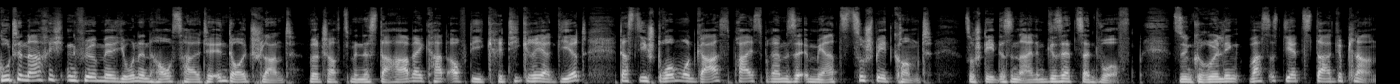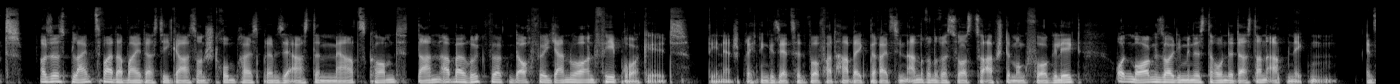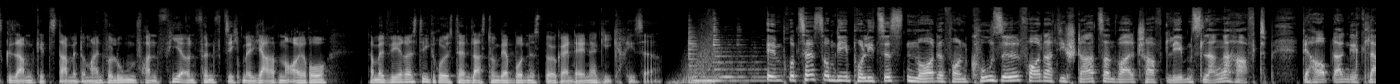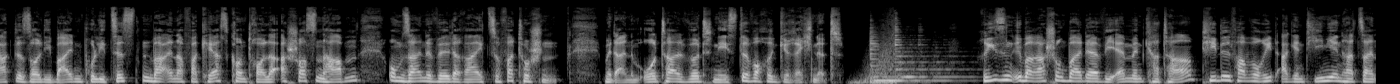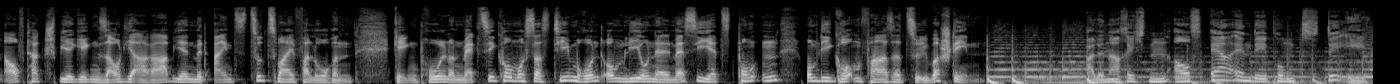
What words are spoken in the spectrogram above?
Gute Nachrichten für Millionen Haushalte in Deutschland. Wirtschaftsminister Habeck hat auf die Kritik reagiert, dass die Strom- und Gaspreisbremse im März zu spät kommt. So steht es in einem Gesetzentwurf. Sönke Röhling, was ist jetzt da geplant? Also es bleibt zwar dabei, dass die Gas- und Strompreisbremse erst im März kommt, dann aber rückwirkend auch für Januar und Februar gilt. Den entsprechenden Gesetzentwurf hat Habeck bereits den anderen Ressorts zur Abstimmung vorgelegt und morgen soll die Ministerrunde das dann abnicken. Insgesamt geht es damit um ein Volumen von 54 Milliarden Euro. Damit wäre es die größte Entlastung der Bundesbürger in der Energiekrise. Im Prozess um die Polizistenmorde von Kusel fordert die Staatsanwaltschaft lebenslange Haft. Der Hauptangeklagte soll die beiden Polizisten bei einer Verkehrskontrolle erschossen haben, um seine Wilderei zu vertuschen. Mit einem Urteil wird nächste Woche gerechnet. Riesenüberraschung bei der WM in Katar. Titelfavorit Argentinien hat sein Auftaktspiel gegen Saudi-Arabien mit 1 zu 2 verloren. Gegen Polen und Mexiko muss das Team rund um Lionel Messi jetzt punkten, um die Gruppenphase zu überstehen. Alle Nachrichten auf rnd.de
